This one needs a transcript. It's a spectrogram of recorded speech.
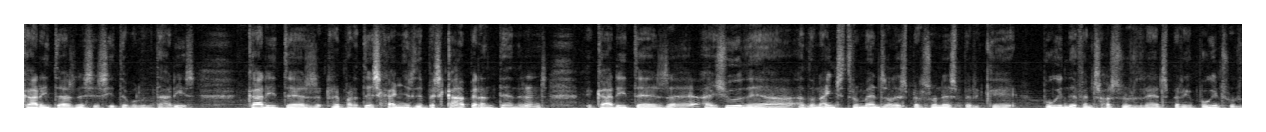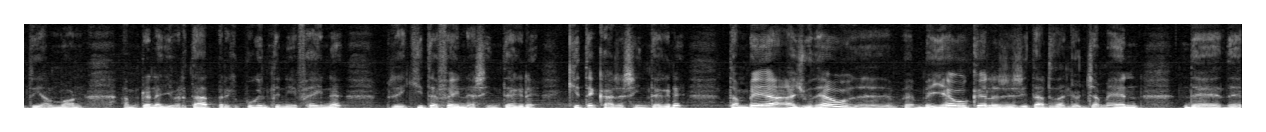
Càritas necessita voluntaris Càritas reparteix canyes de pescar, per entendre'ns. Càritas eh, ajuda a, a donar instruments a les persones perquè puguin defensar els seus drets, perquè puguin sortir al món amb plena llibertat, perquè puguin tenir feina, perquè qui té feina s'integre, qui té casa s'integre. També ajudeu, eh, veieu que les necessitats d'allotjament, de, de,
